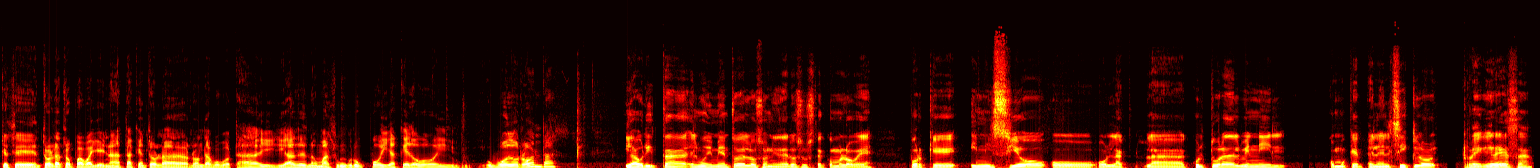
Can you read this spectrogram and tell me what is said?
que se entró la tropa vallenata, que entró la ronda Bogotá y ya de nomás un grupo y ya quedó y hubo dos rondas. Y ahorita el movimiento de los sonideros, ¿usted cómo lo ve? Porque inició o, o la, la cultura del vinil, como que en el ciclo regresa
